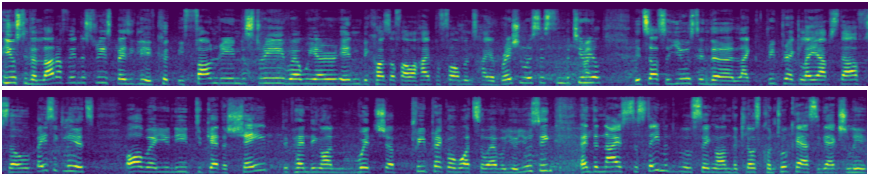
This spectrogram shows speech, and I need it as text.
used in a lot of industries. Basically, it could be foundry industry where we are in because of our high performance, high abrasion resistant material. Right. It's also used in the like pre-preg layup stuff. So basically it's all where you need to get a shape depending on which uh, pre-preg or whatsoever you're using. And the nice sustainable thing on the close contour casting actually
